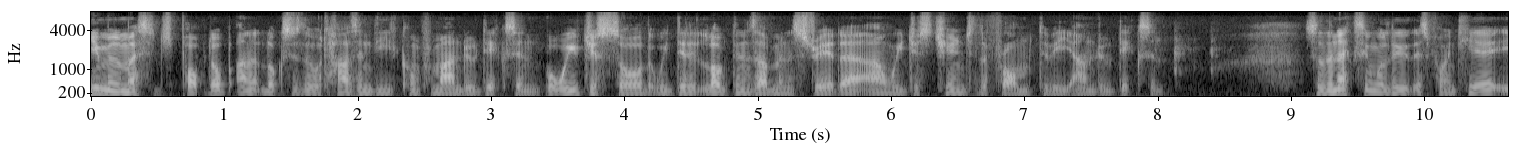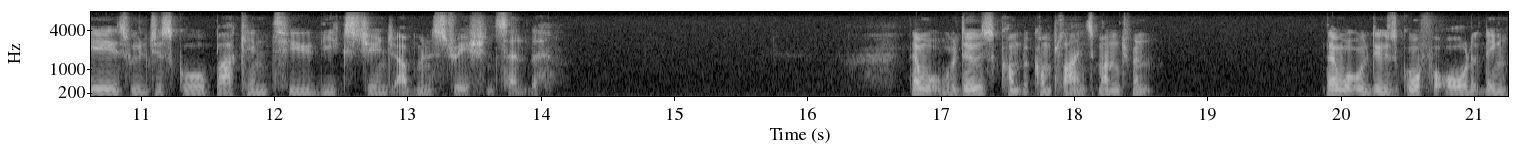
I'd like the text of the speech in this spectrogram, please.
Email message popped up and it looks as though it has indeed come from Andrew Dixon but we've just saw that we did it logged in as administrator and we just changed the from to be Andrew Dixon. So the next thing we'll do at this point here is we'll just go back into the Exchange Administration Center then what we'll do is come to Compliance Management. Then what we'll do is go for auditing.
